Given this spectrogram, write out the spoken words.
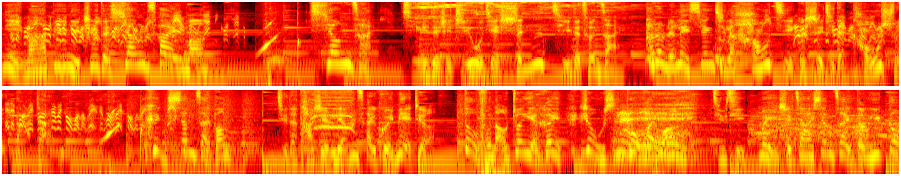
你妈逼你吃的香菜吗？香菜绝对是植物界神奇的存在，它让人类掀起了好几个世纪的口水大战。恨香菜帮觉得他是凉菜毁灭者，豆腐脑专业黑，肉食破坏王，举起美食加香菜等于狗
